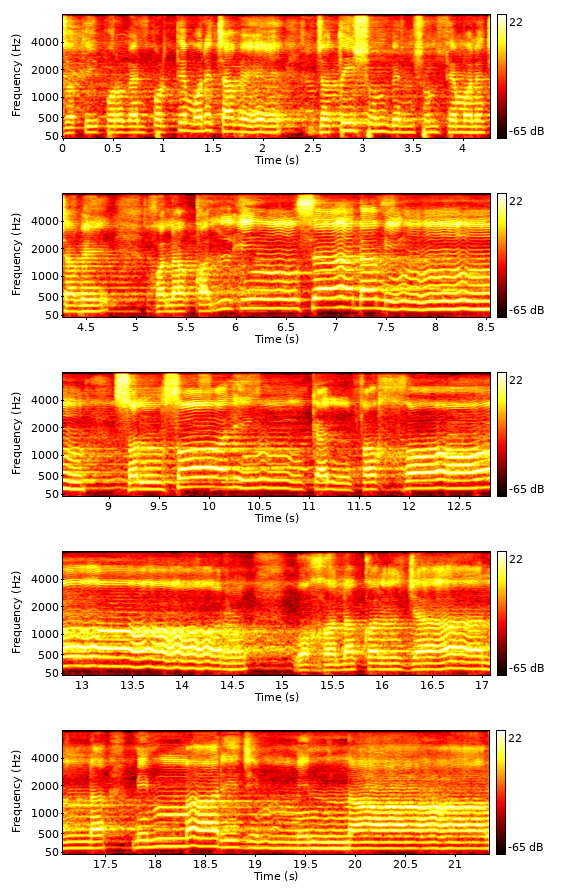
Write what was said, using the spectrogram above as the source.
যতই পড়বেন পড়তে মনে চাবে যতই শুনবেন শুনতে মনে চাবে খলাকাল ইনসানা মিন সলসালিন কাল ফখার وخلق الجان من مارج من نار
